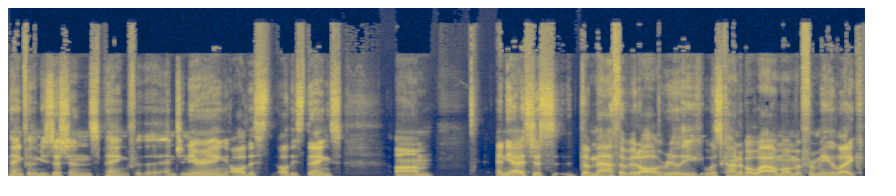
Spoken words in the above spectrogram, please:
paying for the musicians paying for the engineering all this all these things. Um, and yeah it's just the math of it all really was kind of a wow moment for me like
